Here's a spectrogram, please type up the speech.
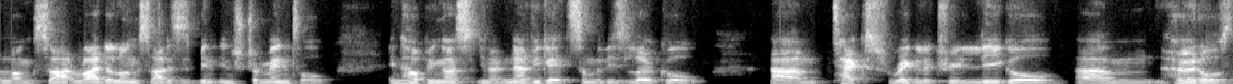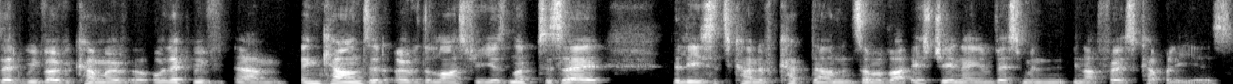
alongside, right alongside us, has been instrumental in helping us, you know, navigate some of these local um, tax, regulatory, legal um, hurdles that we've overcome over, or that we've um, encountered over the last few years. Not to say the least, it's kind of cut down on some of our SG&A investment in our first couple of years.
